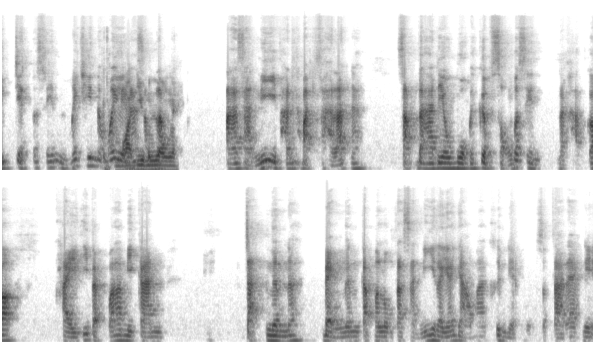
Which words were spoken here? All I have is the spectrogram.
1.7เปอร์เซ็นไม่ใช่น้อยเลยบอลนะยูมันสำหลรับงไงตราสารหนี้พันธบัตรสหรัฐนะสัปดาห์เดียวบวกไปเกือบ2เปอร์เซ็นตนะครับ ก็ใครที่แบบว่ามีการจัดเงินนะ แบ่งเงินกลับมาลงตราสารหนี้ระยะยาวมากขึ้นเนี่ยโอ้โหสัปดาห์แรกนี่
